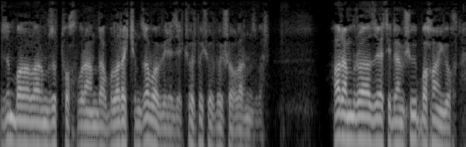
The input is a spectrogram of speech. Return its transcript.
Bizim balalarımızı tox vuranda bunlara kim cavab verəcək? Körpə-körpə uşaqlarımız var. Hara müraciət eləmişik, baxan yoxdur.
